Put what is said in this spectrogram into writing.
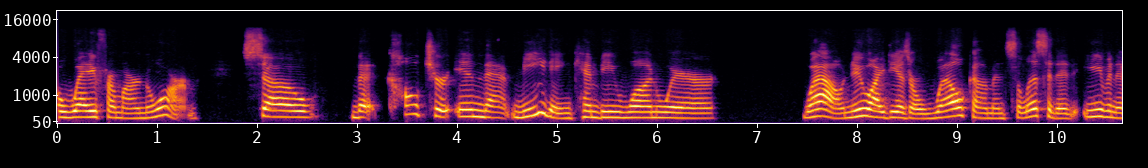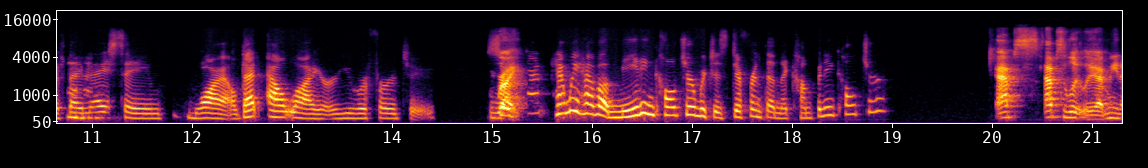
away from our norm. So the culture in that meeting can be one where, wow, new ideas are welcome and solicited, even if they mm-hmm. may seem wild. That outlier you referred to. So right. Can, can we have a meeting culture which is different than the company culture? Abs- absolutely. I mean,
